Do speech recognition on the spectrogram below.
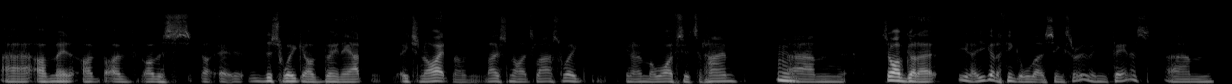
uh, I mean, I've, I've I was uh, uh, this week. I've been out each night, and I've- most nights last week. You know, my wife sits at home, Mm. um, so I've got to you know you've got to think all those things through. In fairness, um,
